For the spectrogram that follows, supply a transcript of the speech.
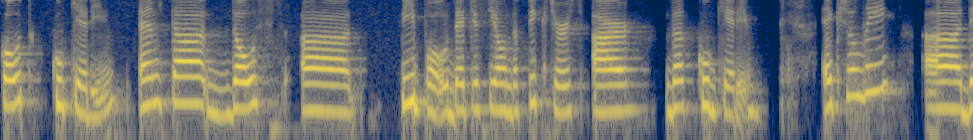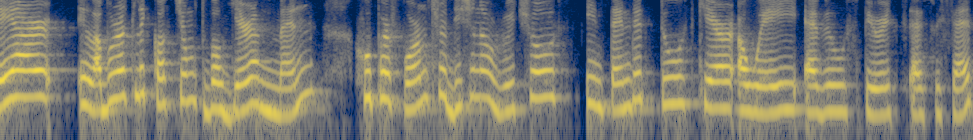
called kukeri and uh, those uh, people that you see on the pictures are the kukeri. Actually, uh, they are elaborately costumed Bulgarian men who perform traditional rituals intended to scare away evil spirits, as we said.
